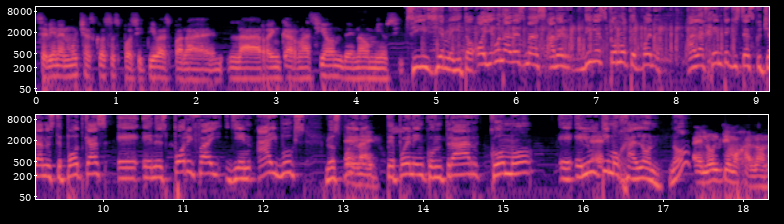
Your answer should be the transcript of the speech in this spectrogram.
se vienen muchas cosas positivas para la reencarnación de Now Music. Sí, sí, amiguito. Oye, una vez más, a ver, diles cómo te pueden, a la gente que está escuchando este podcast, eh, en Spotify y en iBooks, los pueden, En iBooks. te pueden encontrar como eh, el último jalón, ¿no? El último jalón,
